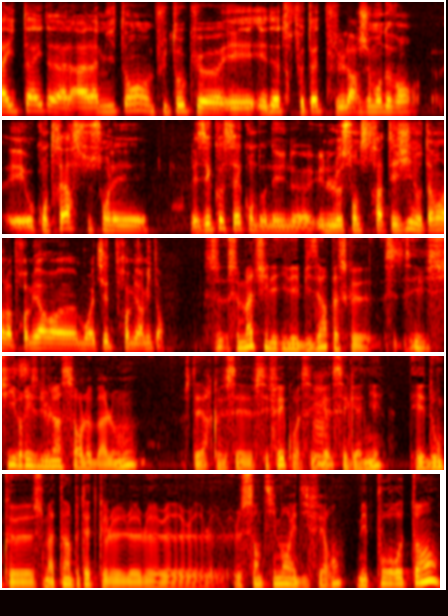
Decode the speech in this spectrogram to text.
tight tight à, la mi-temps plutôt que et, d'être peut-être plus largement devant. Et au contraire, ce sont les, les Écossais qui ont donné une, une leçon de stratégie, notamment dans la première moitié de première mi-temps. Ce, match, il est, il est, bizarre parce que si Brice Dulin sort le ballon, c'est-à-dire que c'est fait, quoi, c'est mm. gagné. Et donc euh, ce matin, peut-être que le, le, le, le, sentiment est différent. Mais pour autant,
